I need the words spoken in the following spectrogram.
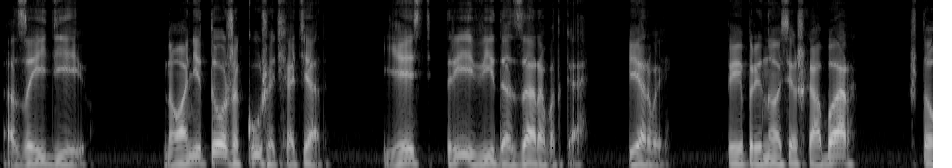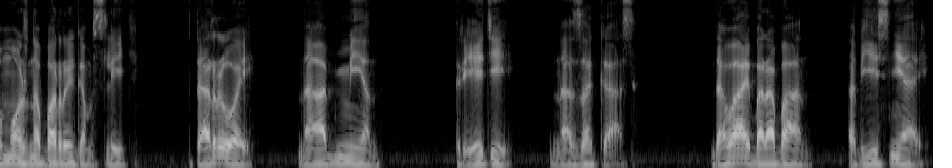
а за идею. Но они тоже кушать хотят. Есть три вида заработка. Первый. Ты приносишь хабар, что можно барыгам слить. Второй на обмен. Третий — на заказ. Давай, барабан, объясняй.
